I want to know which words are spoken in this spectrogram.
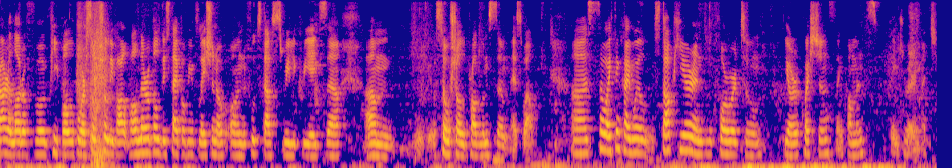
are a lot of uh, people who are socially vul- vulnerable. This type of inflation of, on foodstuffs really creates uh, um, social problems um, as well. Uh, so I think I will stop here and look forward to your questions and comments. Thank you very much.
